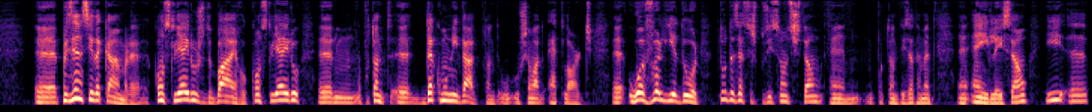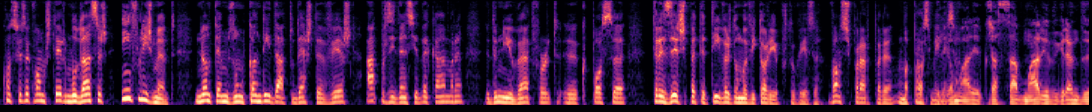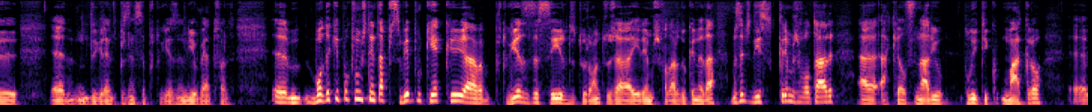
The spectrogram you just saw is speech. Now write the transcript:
Uh, presidência da Câmara, conselheiros de bairro, conselheiro, uh, portanto, uh, da comunidade, portanto, o, o chamado at large, o avaliador, todas essas posições estão, portanto, exatamente em eleição e com certeza que vamos ter mudanças. Infelizmente, não temos um candidato desta vez à presidência da Câmara de New Bedford que possa trazer expectativas de uma vitória portuguesa. Vamos esperar para uma próxima eleição. É uma área que já se sabe, uma área de grande, eh, de grande presença portuguesa, New Bedford. Eh, bom, daqui a pouco vamos tentar perceber porque é que há portugueses a sair de Toronto, já iremos falar do Canadá, mas antes disso queremos voltar à, àquele cenário político macro. Eh,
